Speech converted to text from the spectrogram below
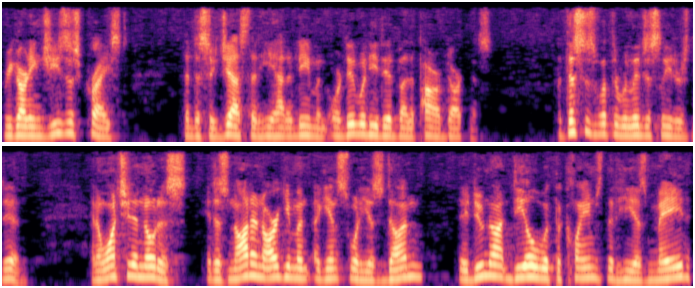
regarding Jesus Christ than to suggest that he had a demon or did what he did by the power of darkness. But this is what the religious leaders did. And I want you to notice, it is not an argument against what he has done. They do not deal with the claims that he has made.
